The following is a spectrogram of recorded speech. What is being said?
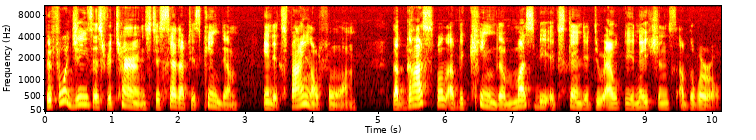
Before Jesus returns to set up his kingdom in its final form, the gospel of the kingdom must be extended throughout the nations of the world.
